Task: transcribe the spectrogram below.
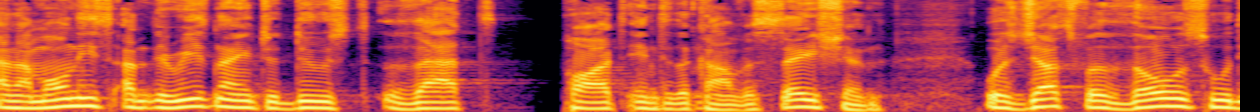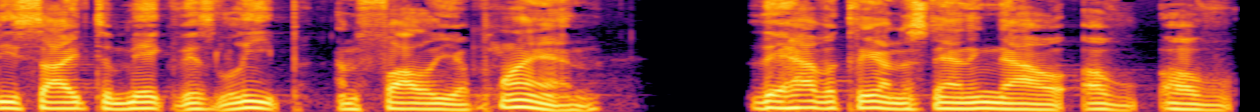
And I'm only, and the reason I introduced that part into the conversation was just for those who decide to make this leap and follow your plan. They have a clear understanding now of, of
